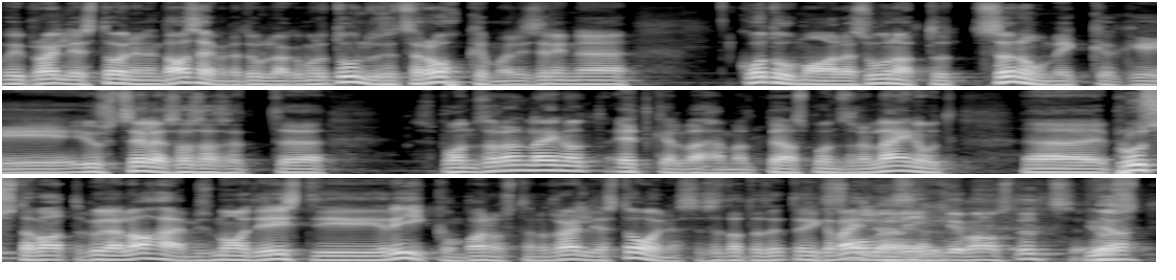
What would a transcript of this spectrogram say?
võib Rally Estonia nende asemele tulla, aga mulle tundus, et see rohkem oli selline kodumaale suunatud sõnum ikkagi just selles osas, et äh, sponsor on läinud, hetkel vähemalt peasponsor on läinud, pluss ta vaatab üle lahe, mismoodi Eesti riik on panustanud Rally Estoniasse, seda ta tõi ka Soome välja. riik ei panusta üldse. just,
